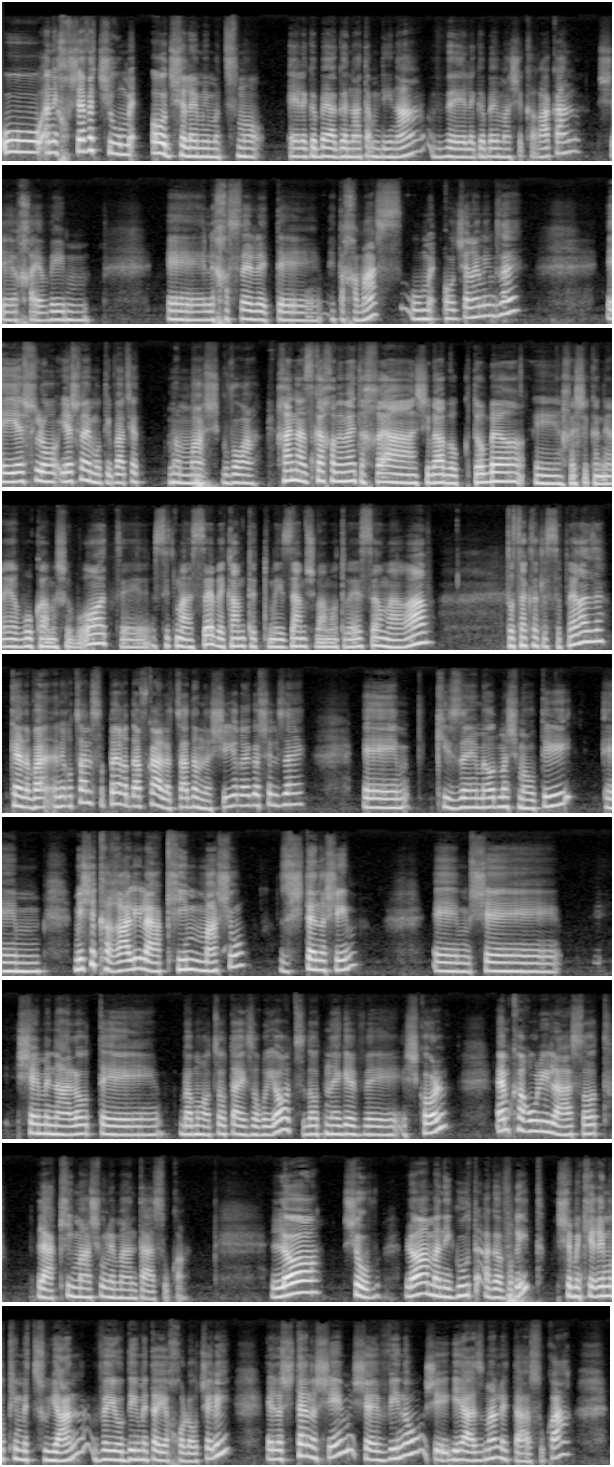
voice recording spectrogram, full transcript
הוא, אני חושבת שהוא מאוד שלם עם עצמו אה, לגבי הגנת המדינה ולגבי מה שקרה כאן, שחייבים אה, לחסל את, אה, את החמאס, הוא מאוד שלם עם זה. אה, יש, לו, יש להם מוטיבציה ממש גבוהה. חנה, אז ככה באמת, אחרי ה-7 באוקטובר, אה, אחרי שכנראה עברו כמה שבועות, אה, עשית מעשה והקמת את מיזם 710 מערב. את רוצה קצת לספר על זה? כן, אבל אני רוצה לספר דווקא על הצד הנשי רגע של זה, כי זה מאוד משמעותי. מי שקרא לי להקים משהו, זה שתי נשים, ש... שהן מנהלות אה, במועצות האזוריות, שדות נגב ואשכול, הם קראו לי לעשות, להקים משהו למען תעסוקה. לא, שוב, לא המנהיגות הגברית, שמכירים אותי מצוין ויודעים את היכולות שלי, אלא שתי נשים שהבינו שהגיע הזמן לתעסוקה,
